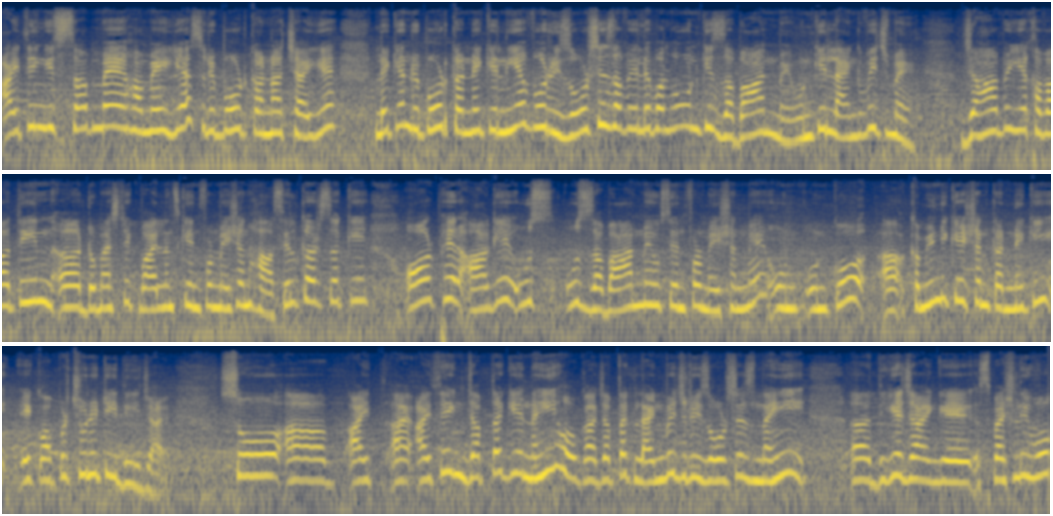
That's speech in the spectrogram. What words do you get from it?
آئی تھنک اس سب میں ہمیں یس رپورٹ کرنا چاہیے، لیکن رپورٹ کرنے کے لیے وہ ریزورسز اویلیبل ہوں ان کی زبان میں، ان کی لینگویج میں، جہاں پہ یہ خواتین ڈومیسٹک وائلنس کی انفارمیشن حاصل کر سکیں اور پھر آگے اس اس زبان میں اس انفارمیشن میں ان ان کو کمیونیکیشن کرنے کی ایک اپرچونیٹی دی جائے۔ سو آئی تھنک جب تک یہ نہیں ہوگا، جب تک لینگویج ریزورسز نہیں uh, دیے جائیں گے اسپیشلی وہ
